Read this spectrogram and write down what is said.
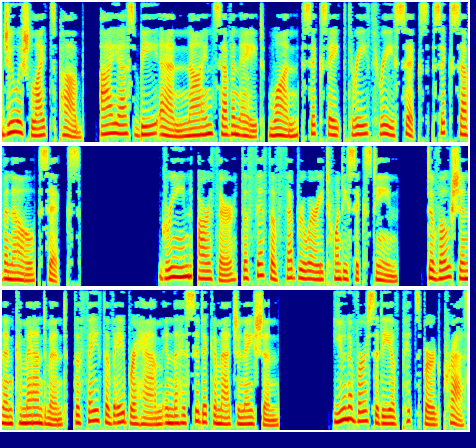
Jewish Lights Pub. ISBN 978-1-68336-670-6. Green, Arthur. The 5th of February 2016. Devotion and Commandment: The Faith of Abraham in the Hasidic Imagination. University of Pittsburgh Press.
